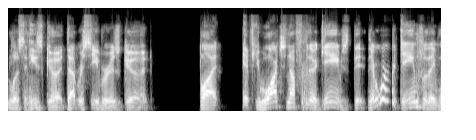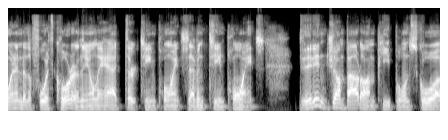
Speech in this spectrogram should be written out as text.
listen, he's good. That receiver is good. But if you watch enough of their games, there were games where they went into the fourth quarter and they only had 13 points, 17 points. They didn't jump out on people and score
